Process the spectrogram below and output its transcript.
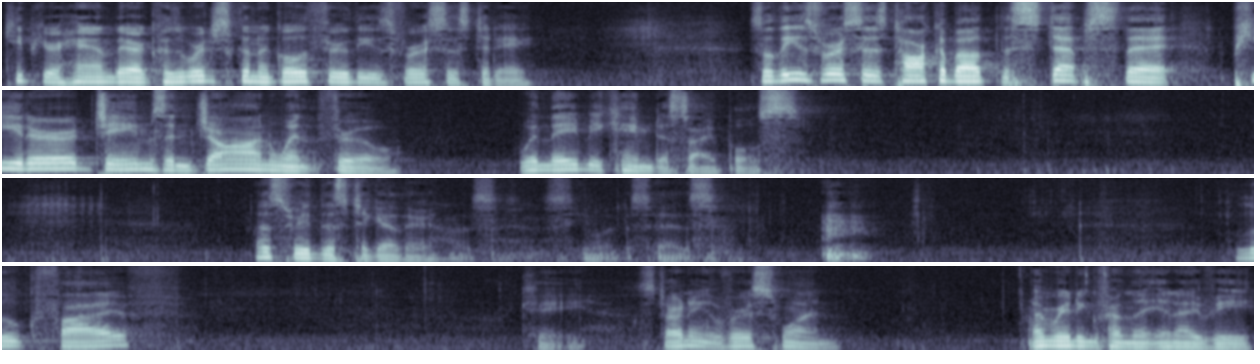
keep your hand there because we're just going to go through these verses today. So these verses talk about the steps that Peter, James, and John went through when they became disciples. Let's read this together. Let's see what it says. Luke 5. Okay, starting at verse 1. I'm reading from the NIV.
